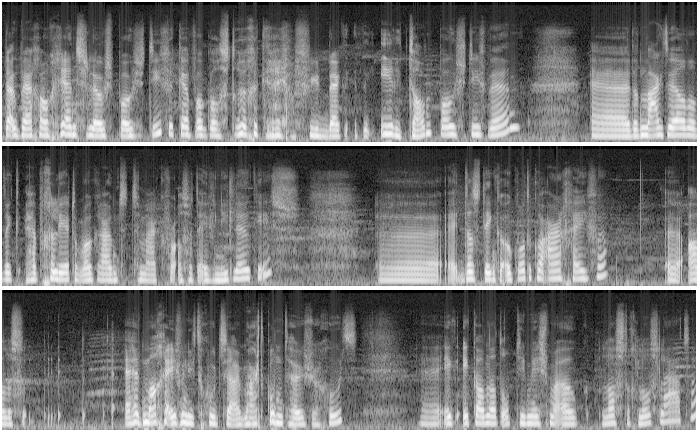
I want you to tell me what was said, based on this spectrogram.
Nou, ik ben gewoon grenzeloos positief. Ik heb ook wel eens teruggekregen feedback dat ik irritant positief ben. Eh, dat maakt wel dat ik heb geleerd om ook ruimte te maken voor als het even niet leuk is. Eh, dat is denk ik ook wat ik wil aangeven. Eh, alles, het mag even niet goed zijn, maar het komt heus weer goed. Eh, ik, ik kan dat optimisme ook lastig loslaten.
